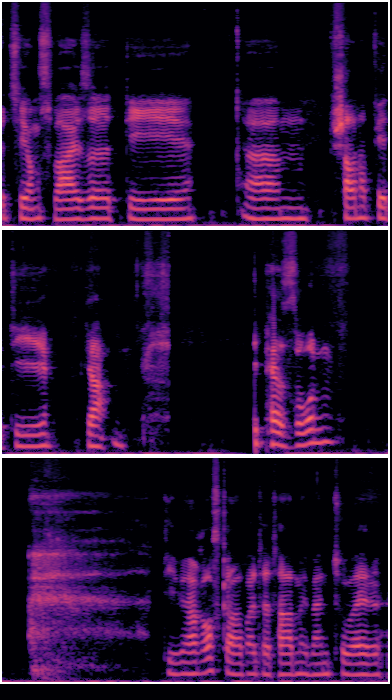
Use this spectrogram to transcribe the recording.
Beziehungsweise die ähm, schauen, ob wir die, ja, die Person die wir herausgearbeitet haben, eventuell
